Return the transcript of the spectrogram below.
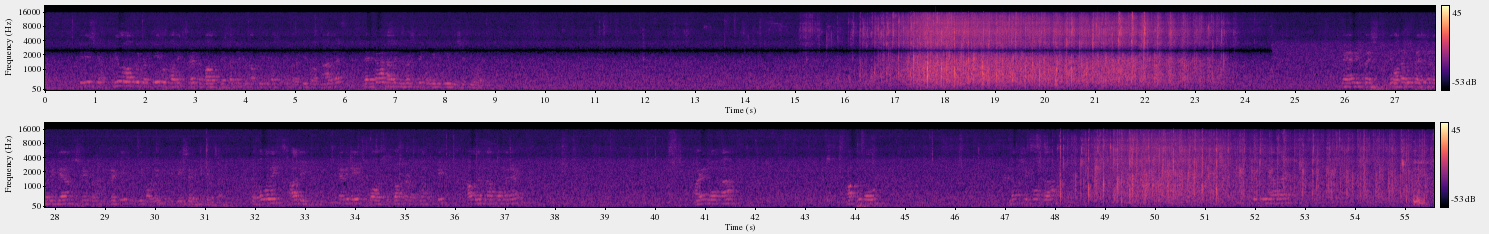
It is you along with your able colleagues read about the establishment of the university for the people of Nagaland. The entire Nagaland University community wishes you well. Honorable President of India, Shri Pranab Mukherjee, to give the following are the candidates for Doctor of Philosophy, Aulatna Pomoner, Aren Monga, Kiniyaman, Kamala,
